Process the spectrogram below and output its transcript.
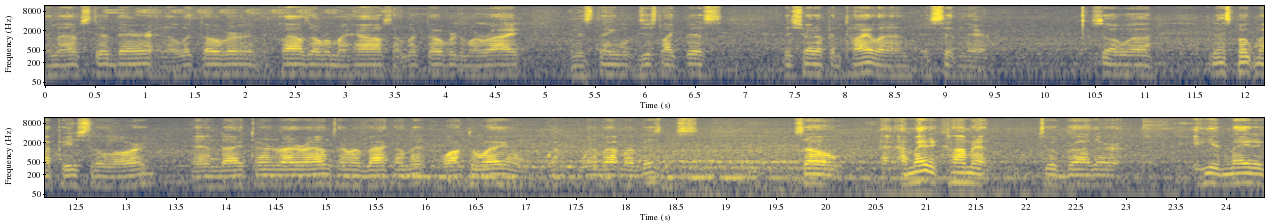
And I stood there and I looked over and the clouds over my house. I looked over to my right and this thing just like this that showed up in Thailand is sitting there. So uh, I spoke my peace to the Lord and I turned right around, turned my back on it, walked away and went, went about my business. So I made a comment to a brother. He had made a,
